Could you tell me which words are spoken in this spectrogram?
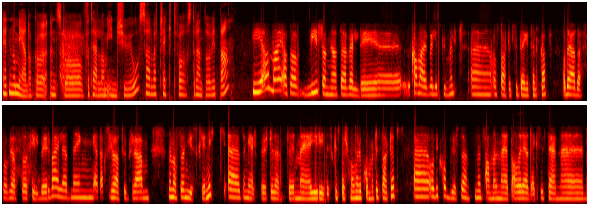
Er det noe mer dere ønsker å fortelle om Inch.UiO, så hadde det vært kjekt for studenter å vite? Ja, nei, altså Vi skjønner jo at det er veldig, eh, kan være veldig skummelt eh, å starte opp sitt eget selskap. Og Det er derfor vi også tilbyr veiledning, et akseleratorprogram, men også en jusklinikk eh, som hjelper studenter med juridiske spørsmål når det kommer til startups. Eh, og vi kobler studentene sammen med et allerede eksisterende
